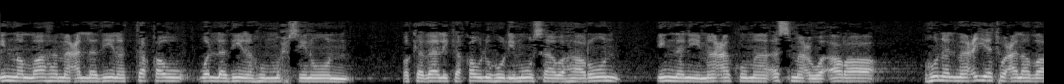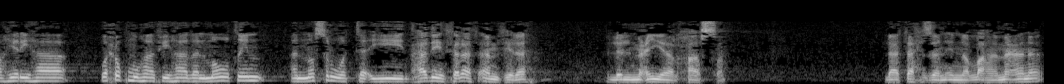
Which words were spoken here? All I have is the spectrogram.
إن الله مع الذين اتقوا والذين هم محسنون. وكذلك قوله لموسى وهارون إنني معكما أسمع وأرى. هنا المعية على ظاهرها وحكمها في هذا الموطن النصر والتأييد. هذه ثلاث أمثلة للمعية الخاصة. لا تحزن إن الله معنا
